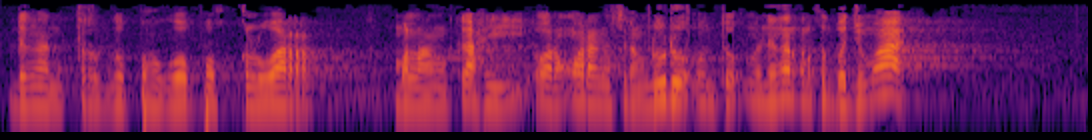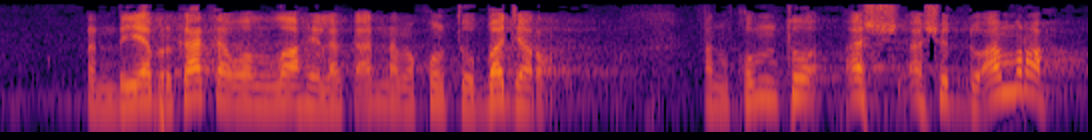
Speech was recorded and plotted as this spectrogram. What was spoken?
dengan tergopoh-gopoh keluar melangkahi orang-orang yang sedang duduk untuk mendengarkan khutbah Jumat. Dan dia berkata, "Wallahi laka annama qultu bajara an qumtu ash ashuddu amrah."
